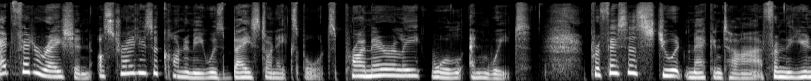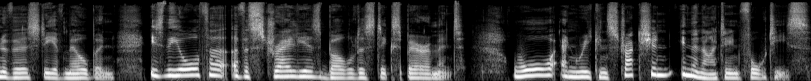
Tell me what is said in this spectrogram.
At Federation, Australia's economy was based on exports, primarily wool and wheat. Professor Stuart Macintyre from the University of Melbourne is the author of Australia's Boldest Experiment War and Reconstruction in the 1940s.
